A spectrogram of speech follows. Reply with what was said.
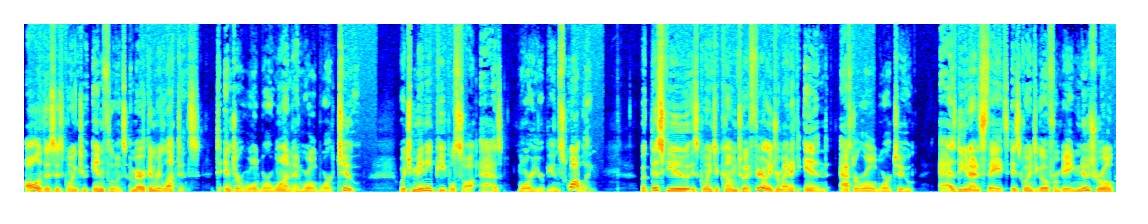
All of this is going to influence American reluctance to enter World War I and World War II, which many people saw as more European squabbling. But this view is going to come to a fairly dramatic end after World War II as the United States is going to go from being neutral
